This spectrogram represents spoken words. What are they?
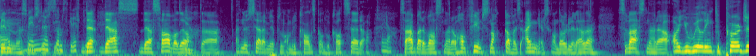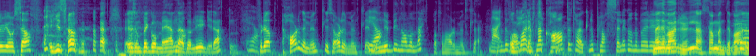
Bindende som som skriftlig. Det, det, jeg, det jeg sa, var det Ja. at eh, Nå ser jeg mye på sånne amerikanske advokatserier. Ja. Så jeg bare var sånn her Og han fyren snakka faktisk engelsk, han daglig lederen. Så var jeg sånn her Are you willing to perjure yourself? Ikke sant? liksom begå mened Ja. og lyge i retten. Ja. Fordi at har du det muntlig, så har du det muntlig. Ja. Men nå begynner han å nekte på at han har det muntlig. Nei, Men det og var bare en plakat, det tar jo ikke noe plass, eller kan du bare Nei, det var rulla sammen. Det var jo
